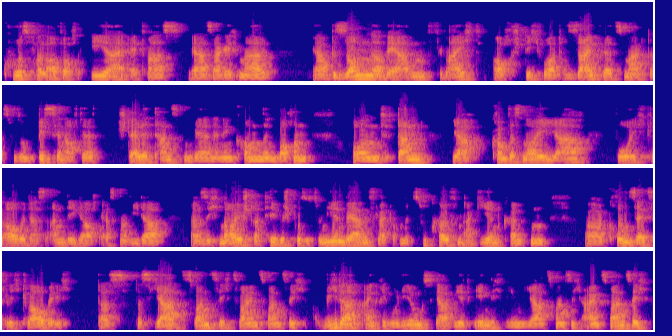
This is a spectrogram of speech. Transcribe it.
Kursverlauf auch eher etwas, ja, sage ich mal, ja, besonderer werden, vielleicht auch Stichwort Seitwärtsmarkt, dass wir so ein bisschen auf der Stelle tanzen werden in den kommenden Wochen und dann ja, kommt das neue Jahr, wo ich glaube, dass Anleger auch erstmal wieder äh, sich neu strategisch positionieren werden, vielleicht auch mit Zukäufen agieren könnten. Äh, grundsätzlich glaube ich, dass das Jahr 2022 wieder ein Regulierungsjahr wird, ähnlich wie im Jahr 2021.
